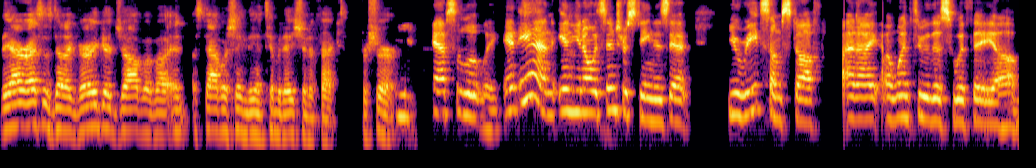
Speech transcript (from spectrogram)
The IRS has done a very good job of uh, establishing the intimidation effect for sure. Absolutely. And, and, and, you know, what's interesting is that you read some stuff and I, I went through this with a, uh,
